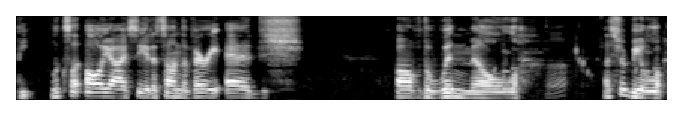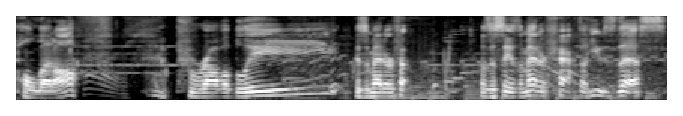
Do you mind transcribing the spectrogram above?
the, looks like, oh yeah, I see it, it's on the very edge of the windmill. I should be able to pull that off. Probably. As a matter of fact, as I say, as a matter of fact, I'll use this.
